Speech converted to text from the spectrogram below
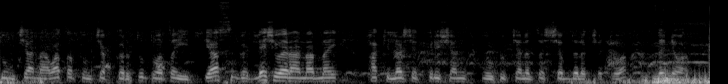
तुमच्या नावाचा तुमच्या कर्तृत्वाचा इतिहास घडल्याशिवाय राहणार नाही. हा खिल्लार शेतकरी यूट्यूब चॅनलचा शब्द लक्षात ठेवा. धन्यवाद.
